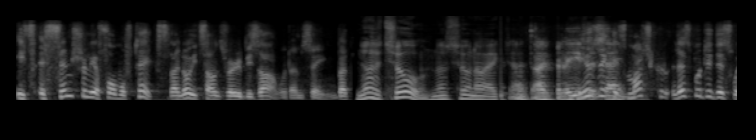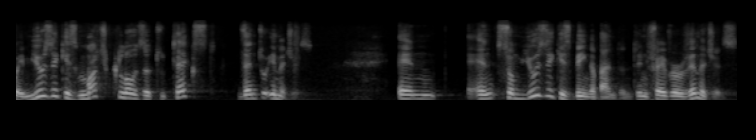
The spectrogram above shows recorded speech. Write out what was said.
it's essentially a form of text. I know it sounds very bizarre what I'm saying, but not at all. Not at all. No, I, I, I believe music is much. Let's put it this way: music is much closer to text than to images, and and so music is being abandoned in favor of images.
